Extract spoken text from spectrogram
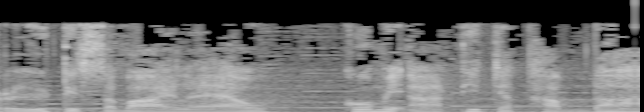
หรือติดสบายแล้ว ก็ไม่อาจที่จะทำได้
